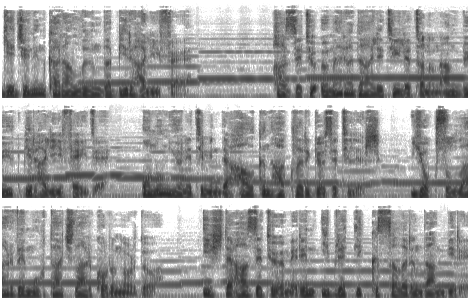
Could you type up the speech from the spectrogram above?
Gecenin karanlığında bir halife. Hazreti Ömer adaletiyle tanınan büyük bir halifeydi. Onun yönetiminde halkın hakları gözetilir. Yoksullar ve muhtaçlar korunurdu. İşte Hazreti Ömer'in ibretlik kıssalarından biri.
